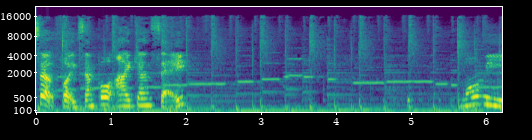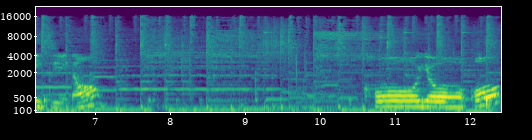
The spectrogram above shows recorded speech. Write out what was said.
So, for example, I can say もみじの紅葉を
